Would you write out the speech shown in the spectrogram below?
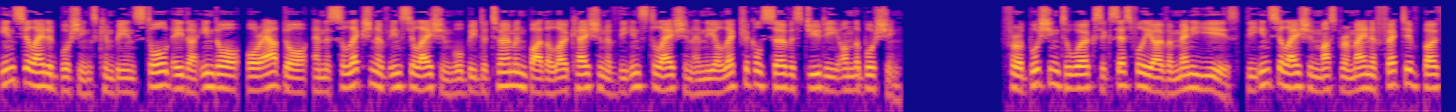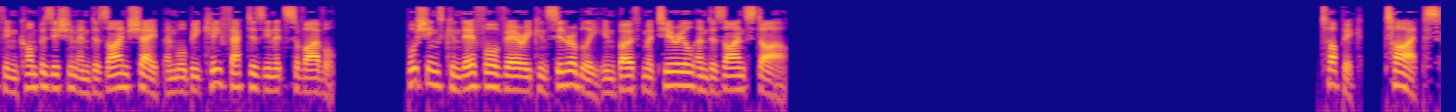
Insulated bushings can be installed either indoor, or outdoor, and the selection of insulation will be determined by the location of the installation and the electrical service duty on the bushing. For a bushing to work successfully over many years, the insulation must remain effective both in composition and design shape and will be key factors in its survival. Bushings can therefore vary considerably in both material and design style. Types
